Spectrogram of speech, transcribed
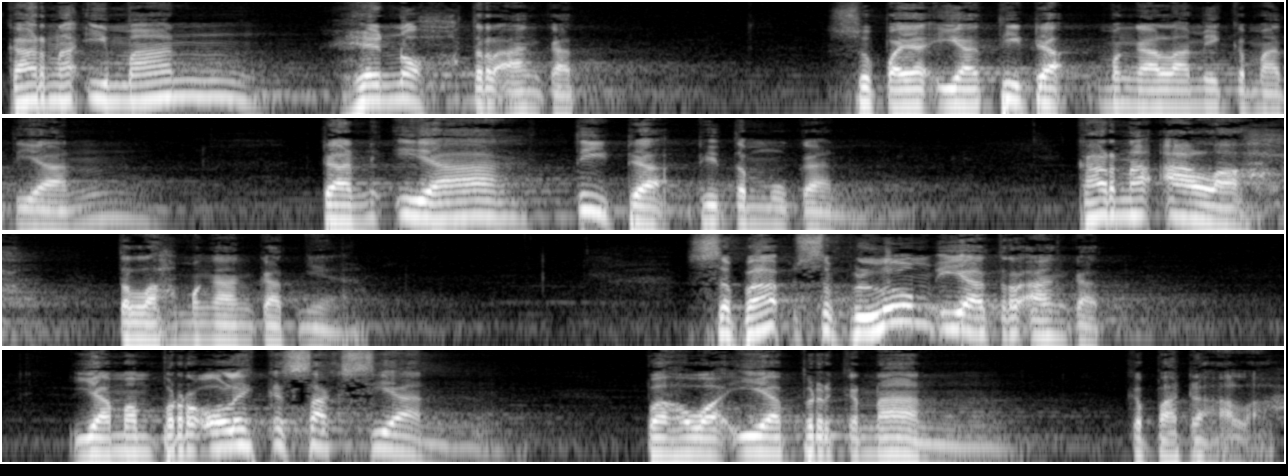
Karena iman Henoh terangkat supaya ia tidak mengalami kematian dan ia tidak ditemukan karena Allah telah mengangkatnya. Sebab sebelum ia terangkat, ia memperoleh kesaksian bahwa ia berkenan kepada Allah.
